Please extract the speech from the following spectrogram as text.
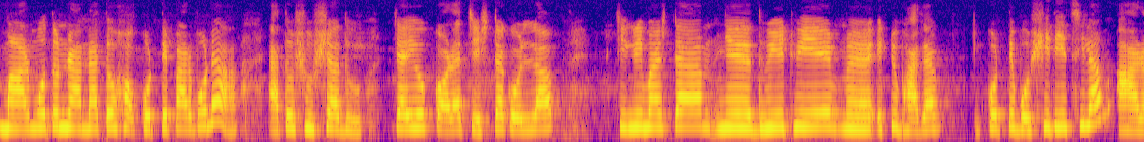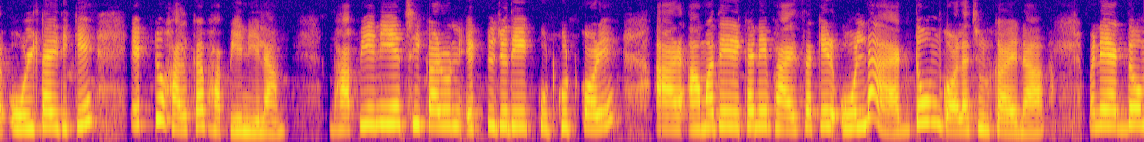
মার মতন রান্না তো হ- করতে পারব না। এত সুস্বাদু। যাই হোক, করার চেষ্টা করলাম। চিংড়ি মাছটা ধুয়ে ঠুয়ে একটু ভাজা করতে বসিয়ে দিয়েছিলাম আর ওলটা এদিকে একটু হালকা ভাপিয়ে নিলাম। ভাপিয়ে নিয়েছি কারণ একটু যদি কুটকুট করে। আর আমাদের এখানে ভাইজাকের ওল না একদম গলা চুলকায় না। মানে একদম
